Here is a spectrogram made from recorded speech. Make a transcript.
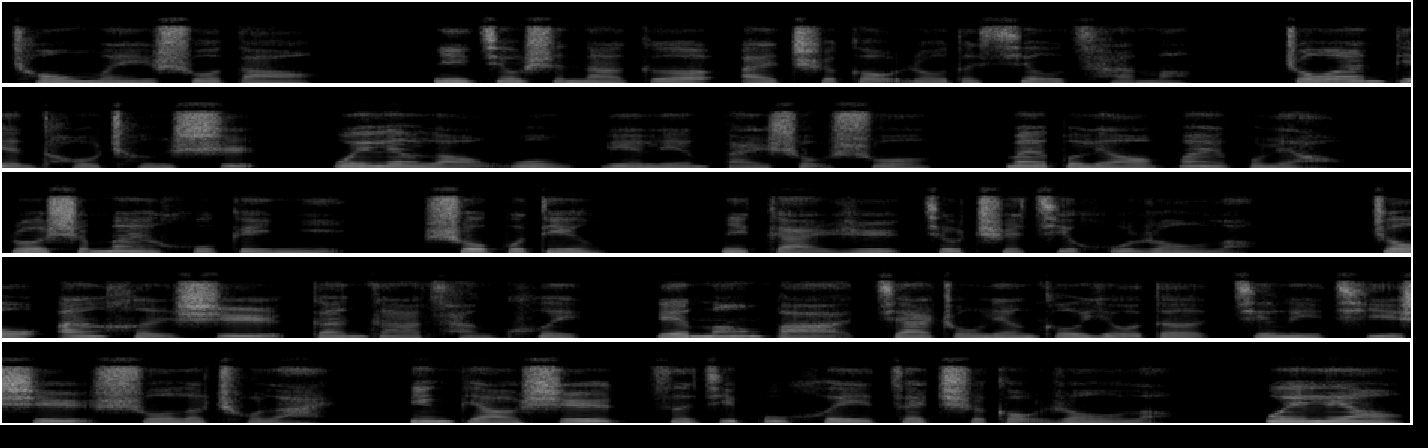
愁眉说道：“你就是那个爱吃狗肉的秀才吗？”周安点头称是。未料老翁连连摆手说：“卖不了，卖不了。若是卖狐给你，说不定你改日就吃起狐肉了。”周安很是尴尬惭愧，连忙把家中两狗有的经历奇事说了出来，并表示自己不会再吃狗肉了。未料。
